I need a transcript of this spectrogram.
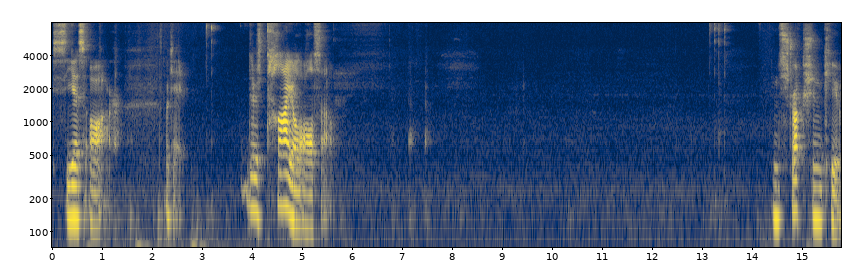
CSR. Okay. There's tile also. Instruction queue.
